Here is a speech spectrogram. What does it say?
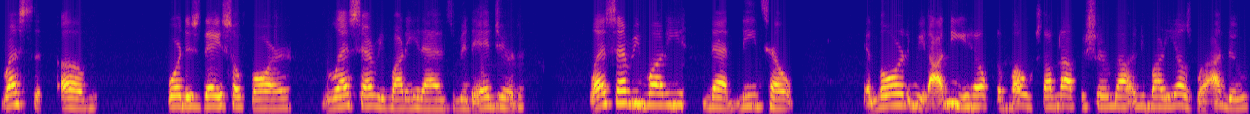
rest um for this day so far. Bless everybody that has been injured. Bless everybody that needs help. And Lord, I mean, I need help the most. I'm not for sure about anybody else, but I do.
